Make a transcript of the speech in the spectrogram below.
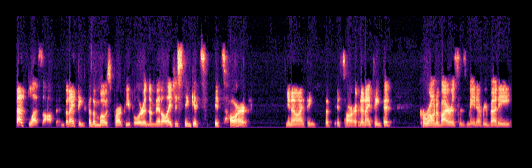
that's less often, but I think for the most part, people are in the middle. I just think it's it's hard. You know, I think that it's hard, and I think that coronavirus has made everybody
